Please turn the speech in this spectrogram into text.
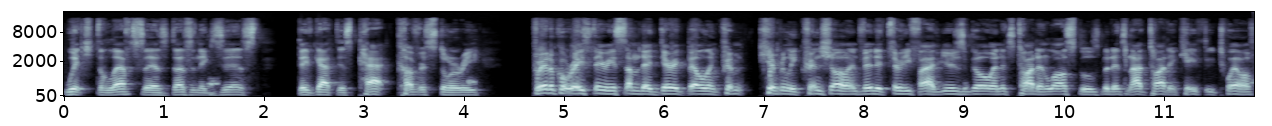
which the left says doesn't exist. They've got this pat cover story. Critical race theory is something that Derek Bell and Kim- Kimberlé Crenshaw invented 35 years ago, and it's taught in law schools, but it's not taught in K through 12.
